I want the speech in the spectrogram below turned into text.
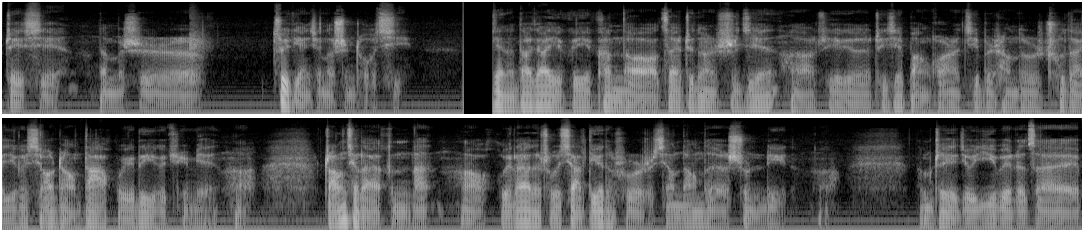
这些，那么是最典型的顺周期。现在大家也可以看到，在这段时间啊，这个这些板块基本上都是处在一个小涨大回的一个局面啊，涨起来很难啊，回来的时候下跌的时候是相当的顺利的啊。那么这也就意味着在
